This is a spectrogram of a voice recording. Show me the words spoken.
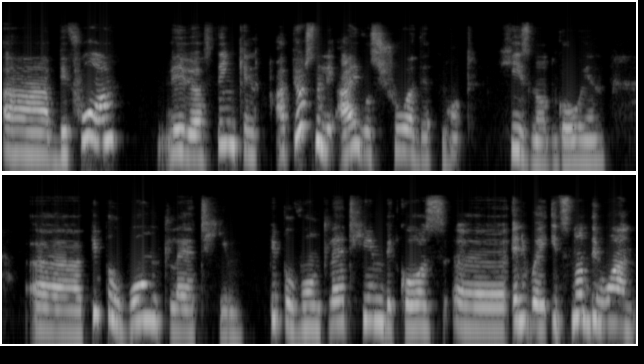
Uh, before we were thinking, uh, personally, I was sure that not. He's not going. Uh, people won't let him. People won't let him because, uh, anyway, it's not the one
